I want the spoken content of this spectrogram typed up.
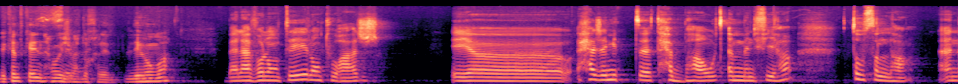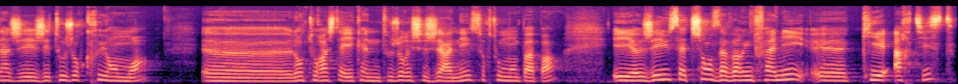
مي كانت كاين حوايج واحد اخرين اللي هما ben, la volonté l'entourage et euh, حاجه ميت تحبها وتامن فيها توصل لها انا جي جي توجور كرو ان موا l'entourage تاعي كان توجور يشجعني surtout mon papa et euh, j'ai eu cette chance d'avoir une famille euh, qui est artiste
